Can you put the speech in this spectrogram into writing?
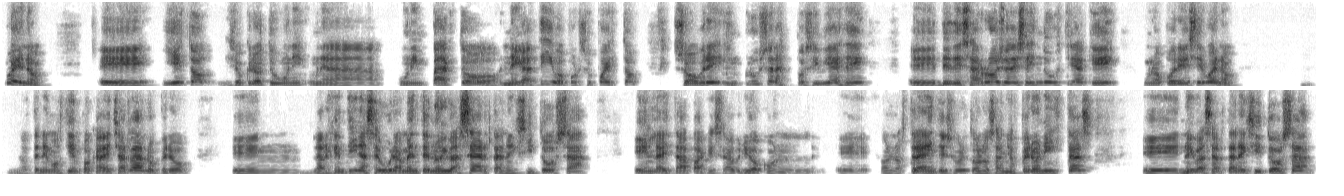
Bueno, y esto yo creo tuvo un impacto negativo, por supuesto, sobre incluso las posibilidades de eh, de desarrollo de esa industria que uno podría decir, bueno, no tenemos tiempo acá de charlarlo, pero la Argentina seguramente no iba a ser tan exitosa en la etapa que se abrió con, eh, los 30 y sobre todo los años peronistas, eh, no iba a ser tan exitosa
